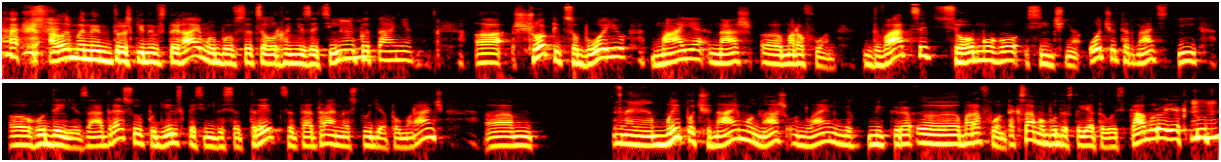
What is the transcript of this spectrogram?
Але ми не, трошки не встигаємо, бо все це організаційні Мгм. питання. Що під собою має наш е, марафон? 27 січня о 14 е, годині за адресою Подільська 73, це театральна студія Помаранч. Е, Ми починаємо наш онлайн е, марафон. Так само буде стояти ось камера, як тут, Мгм.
